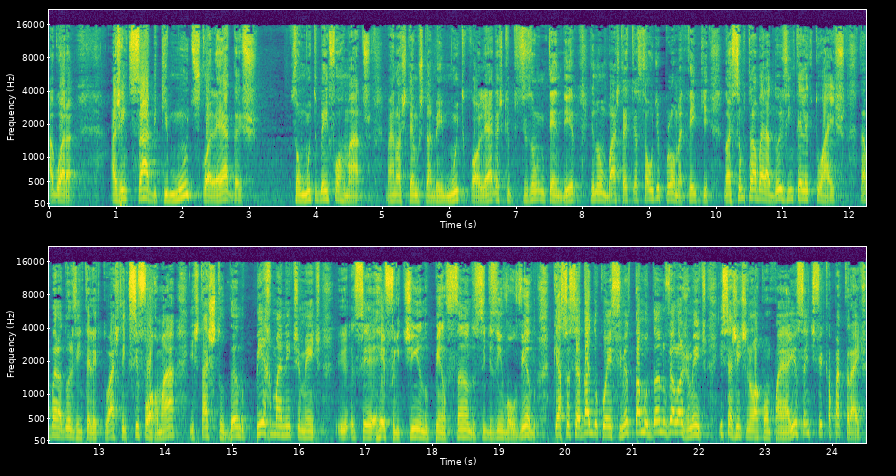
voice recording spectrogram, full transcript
Agora, a gente sabe que muitos colegas são muito bem formados, mas nós temos também muitos colegas que precisam entender que não basta ter só o diploma, tem que nós somos trabalhadores intelectuais. Trabalhadores intelectuais têm que se formar e estar estudando permanentemente, se refletindo, pensando, se desenvolvendo, porque a sociedade do conhecimento está mudando velozmente. E se a gente não acompanhar isso, a gente fica para trás.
